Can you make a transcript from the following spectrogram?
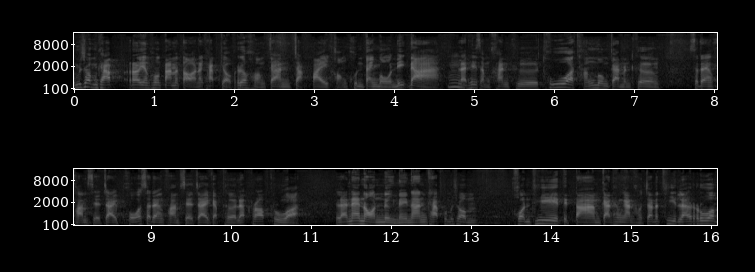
คุณผู้ชมครับ เรายังคงตามมาต่อนะครับ เกี่ยวกับเรื่องของการจากไปของคุณแตงโมนิดาอืมและที่สำคัญคือทั่วทั้งวงการบันเทิง แสดงความเสียใจโพสต์แสดงความเสียใจกับเธอและครอบครัว และแน่นอนหนึ่งในนั้นครับคุณผู้ชมคนที่ติดตามการทำงานของเจ้าหน้าที่และร่วม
